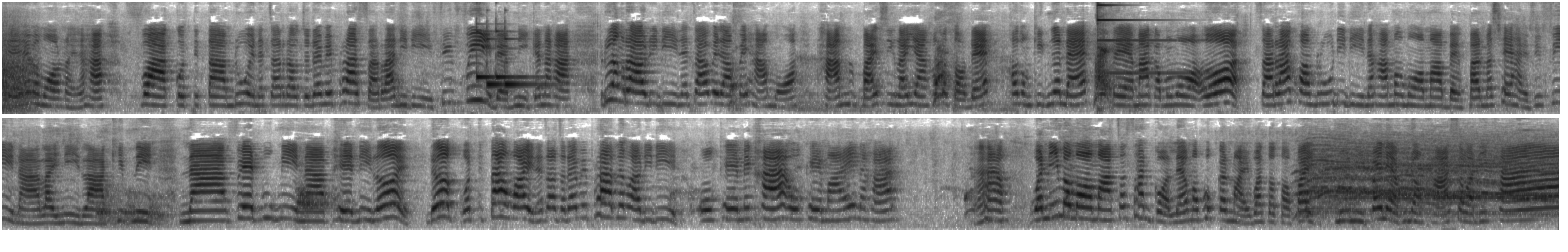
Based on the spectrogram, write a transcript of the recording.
แชร์ให้มามอหน่อยนะคะ ฝากกดติดตามด้วยนะจ๊ะเราจะได้ไม่พลาดสาระดีๆฟรีๆแบบนี้กันนะคะ เรื่องราวดีๆนะจ๊ะเวลาไปหาหมอถามบายสิ่งหลายอย่างเขาก็ตอบแด้เขาต้องคิดเงินแด้แต่มากับมอมอเออ สาระความรู้ดีๆนะคะ มามอมาแบ่งปันมาแชร์ให้ฟรีๆนะอะไรนี่ลาคลิปนี่นาเฟซบุ๊กนี่นาเพจนี่เลย เด้อกดติดตามไว้นะจ๊ะจะได้ไม่พลาดเรื่องราวดีๆ โอเคไหมคะ โอเคไหมนะคะวันนี้มามอมาสั้นๆก่อนแล้วมาพบกันใหม่วันต่อๆไป มือหนีไปแล้วพี่น้องคะสวัสดีค่ะ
